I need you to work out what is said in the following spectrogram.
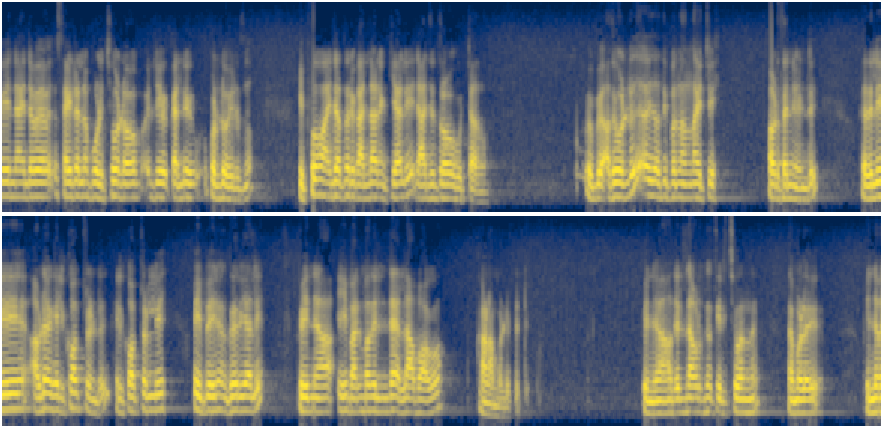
പിന്നെ അതിന്റെ സൈഡെല്ലാം പൊളിച്ചു കൊണ്ടുപോകും ഒരു കല്ല് കൊണ്ടുപോയിരുന്നു ഇപ്പോൾ അതിന്റെ അകത്തൊരു കല്ലനക്കിയാൽ രാജ്യദ്രോഹ കുറ്റാണ്. അതുകൊണ്ട് അതിപ്പോൾ നന്നായിട്ട് അവിടെ തന്നെയുണ്ട്. അതിൽ അവിടെ ഹെലികോപ്റ്റർ ഉണ്ട് ഹെലികോപ്റ്ററിൽ കയറിയാൽ പിന്നെ ഈ വൻമതിലിന്റെ എല്ലാ ഭാഗവും കാണാൻ വേണ്ടി പറ്റും. പിന്നെ അതിൽ നിന്ന് അവിടുന്ന് തിരിച്ചു വന്ന് നമ്മൾ പിന്നെ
